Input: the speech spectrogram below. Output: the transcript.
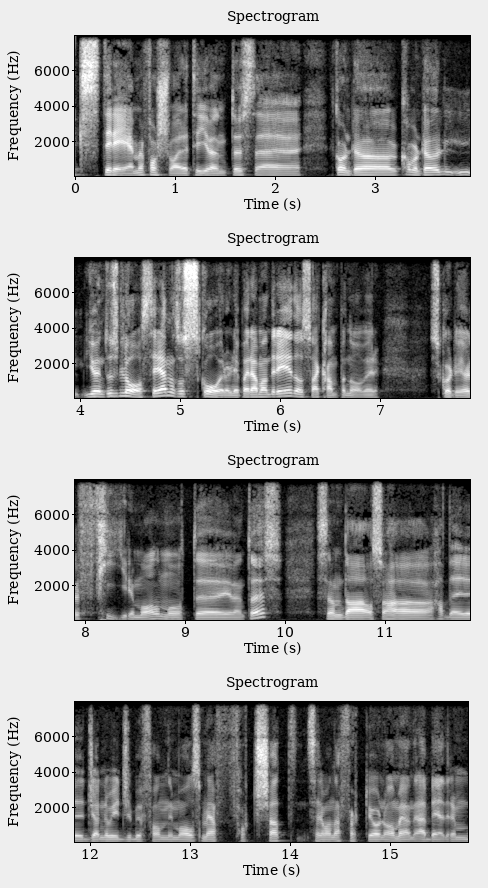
ekstreme forsvaret til Juventus. Kommer til å, kommer til å, Juventus låser igjen, og så scorer de på Real Madrid, og så er kampen over. Skåret vel fire mål mot uh, Juventus, som da også ha, hadde Gianluigi Buffon i mål, som jeg fortsatt, selv om han er 40 år nå, mener er bedre enn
